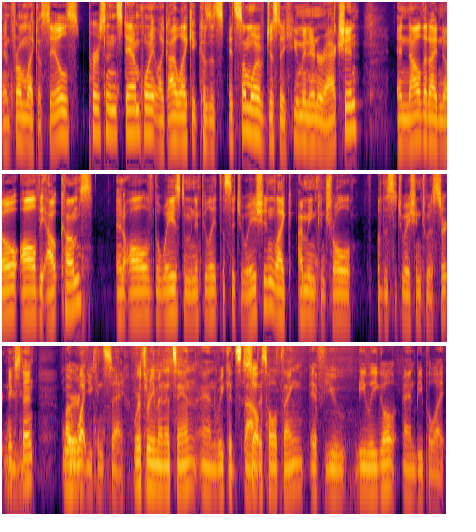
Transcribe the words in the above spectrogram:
And from like a salesperson standpoint, like I like it because it's it's somewhat of just a human interaction. And now that I know all the outcomes and all of the ways to manipulate the situation, like I'm in control of the situation to a certain mm-hmm. extent, or We're- what you can say. We're three minutes in, and we could stop So- this whole thing if you be legal and be polite.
